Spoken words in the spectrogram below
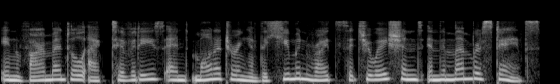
environmental activities and monitoring of the human rights situations in the member states.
